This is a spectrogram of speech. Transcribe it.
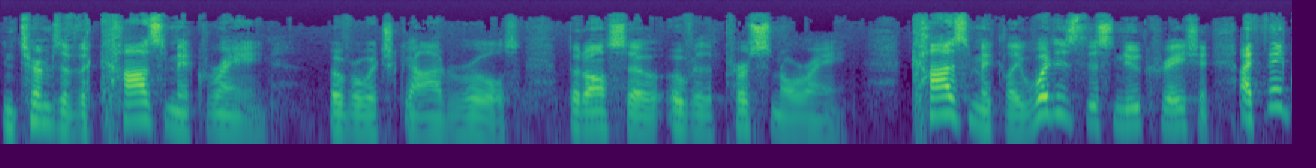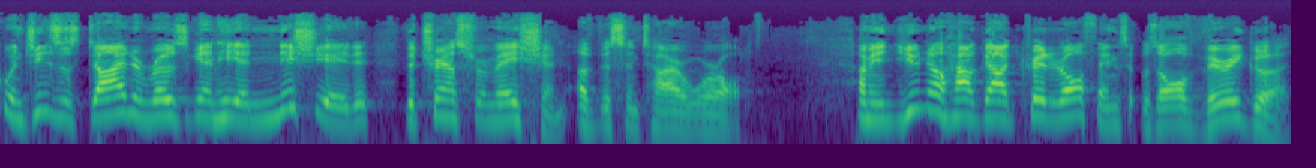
in terms of the cosmic reign over which God rules, but also over the personal reign. Cosmically, what is this new creation? I think when Jesus died and rose again, he initiated the transformation of this entire world. I mean, you know how God created all things, it was all very good.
